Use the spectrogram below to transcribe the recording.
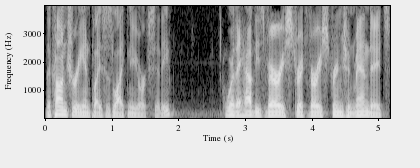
the country in places like New York City, where they have these very strict, very stringent mandates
